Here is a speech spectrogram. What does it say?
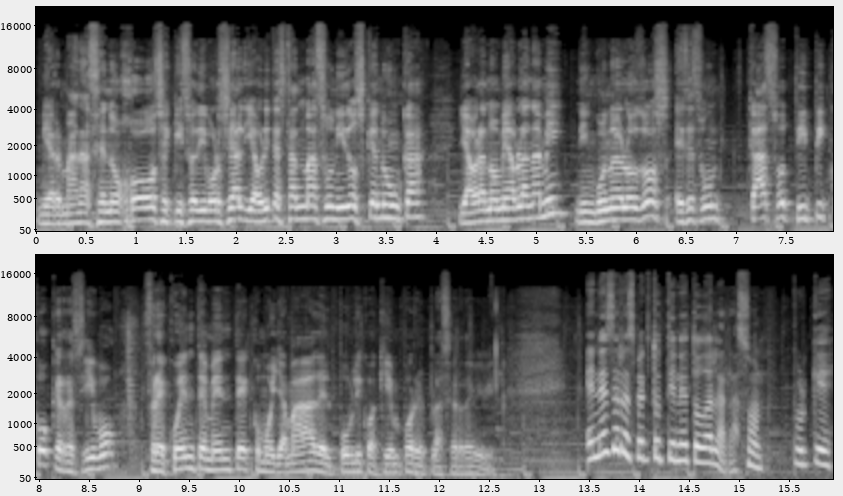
mi hermana se enojó, se quiso divorciar y ahorita están más unidos que nunca y ahora no me hablan a mí, ninguno de los dos. Ese es un caso típico que recibo frecuentemente como llamada del público aquí en Por el Placer de Vivir. En ese respecto tiene toda la razón. ¿Por qué?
